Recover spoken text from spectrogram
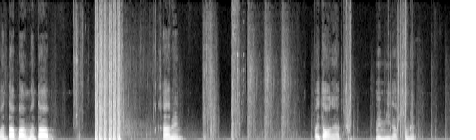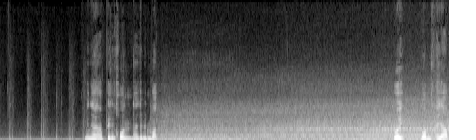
มันตับบ้างมันตับ ฆ่าแม่ง ไปต่อนะครับ ไม่มีครับตรงนี้ไม่น่าเป็นคนน่าจะเป็นบอทเฮ้ยรถขยับ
